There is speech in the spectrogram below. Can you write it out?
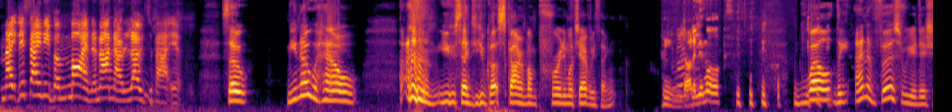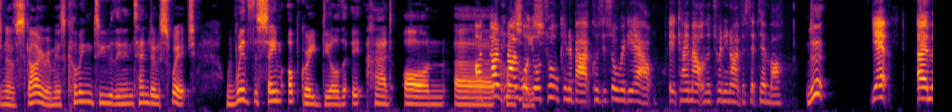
Mate, this ain't even mine, and I know loads about it. So, you know how you said you've got Skyrim on pretty much everything? Not anymore. Well, the anniversary edition of Skyrim is coming to the Nintendo Switch with the same upgrade deal that it had on. Uh, I don't know what you're talking about because it's already out. It came out on the 29th of September. Did it? Yep. Um,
